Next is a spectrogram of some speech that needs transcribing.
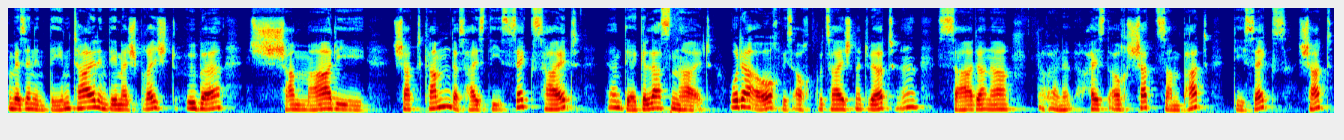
Und wir sind in dem Teil, in dem er spricht über Shamadhi Shatkam, das heißt die Sechsheit der Gelassenheit. Oder auch, wie es auch bezeichnet wird, äh, Sadhana heißt auch Shat Sampat, die sechs Shat,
